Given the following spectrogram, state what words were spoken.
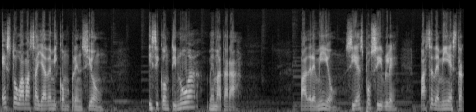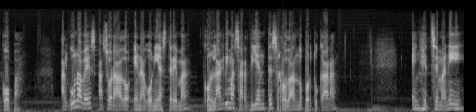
esto va más allá de mi comprensión, y si continúa, me matará. Padre mío, si es posible, pase de mí esta copa. ¿Alguna vez has orado en agonía extrema? Con lágrimas ardientes rodando por tu cara? En Getsemaní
